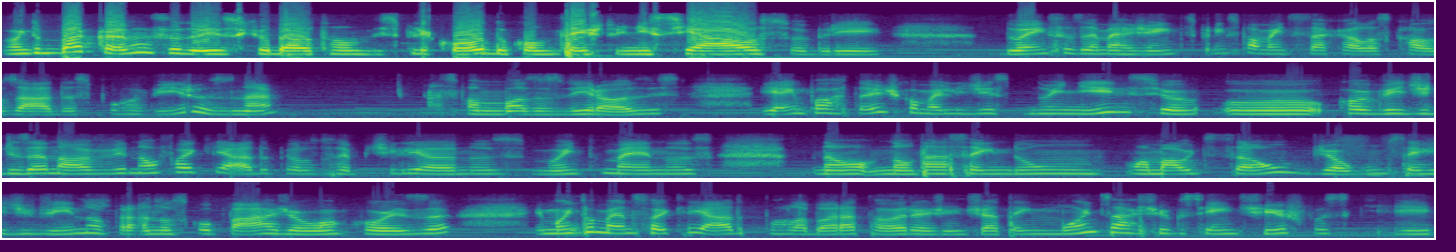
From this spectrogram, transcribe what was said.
Muito bacana tudo isso que o Dalton explicou, do contexto inicial sobre doenças emergentes, principalmente aquelas causadas por vírus, né? As famosas viroses. E é importante, como ele disse no início, o Covid-19 não foi criado pelos reptilianos, muito menos não não está sendo um, uma maldição de algum ser divino para nos culpar de alguma coisa, e muito menos foi criado por laboratório. A gente já tem muitos artigos científicos que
